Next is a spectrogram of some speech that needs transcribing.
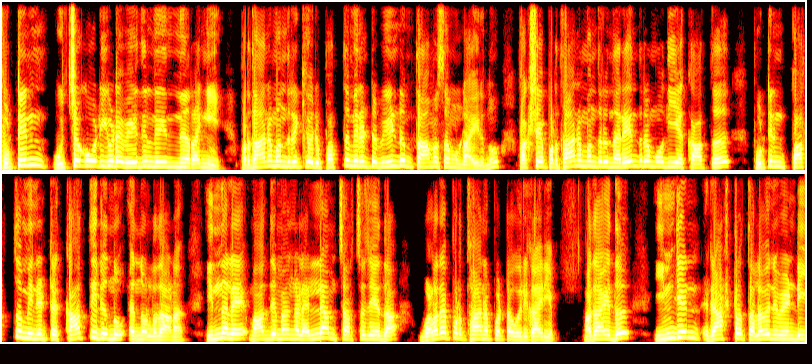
പുടിൻ ഉച്ചകോടിയുടെ വേദിയിൽ നിന്നിറങ്ങി. പ്രധാനമന്ത്രിക്ക് ഒരു പത്ത് മിനിറ്റ് വീണ്ടും താമസമുണ്ടായിരുന്നു. പക്ഷേ പ്രധാനമന്ത്രി നരേന്ദ്രമോദിയെ കാത്ത് പുടിൻ പത്ത് മിനിറ്റ് കാത്തിരുന്നു എന്നുള്ളതാണ് ഇന്നലെ മാധ്യമങ്ങളെല്ലാം ചർച്ച ചെയ്ത വളരെ പ്രധാനപ്പെട്ട ഒരു കാര്യം. അതായത് ഇന്ത്യൻ രാഷ്ട്രത്തലവന് വേണ്ടി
